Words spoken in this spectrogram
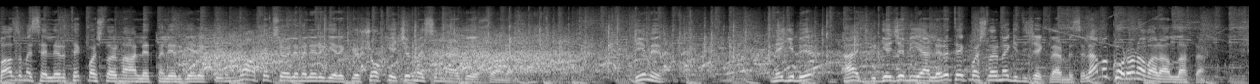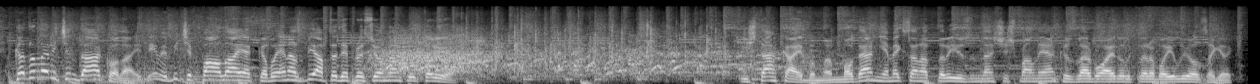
bazı meseleleri tek başlarına halletmeleri gerektiğini muhakkak söylemeleri gerekiyor. Şok geçirmesinler diye sonra. Değil mi? Ne gibi? Ha, gece bir yerlere tek başlarına gidecekler mesela ama korona var Allah'tan. Kadınlar için daha kolay değil mi? Bir çift pahalı ayakkabı en az bir hafta depresyondan kurtarıyor. İştah kaybı mı? Modern yemek sanatları yüzünden şişmanlayan kızlar bu ayrılıklara bayılıyor olsa gerek.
